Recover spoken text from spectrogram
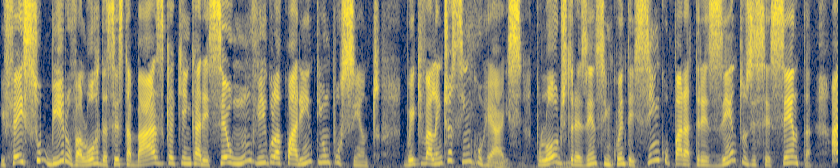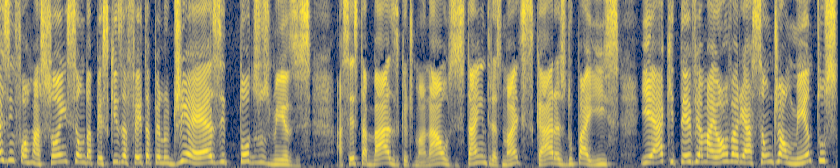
e fez subir o valor da cesta básica, que encareceu 1,41%, o equivalente a 5 reais. Pulou de 355 para 360. As informações são da pesquisa feita pelo DIEESE todos os meses. A cesta básica de Manaus está entre as mais caras do país e é a que teve a maior variação de aumentos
